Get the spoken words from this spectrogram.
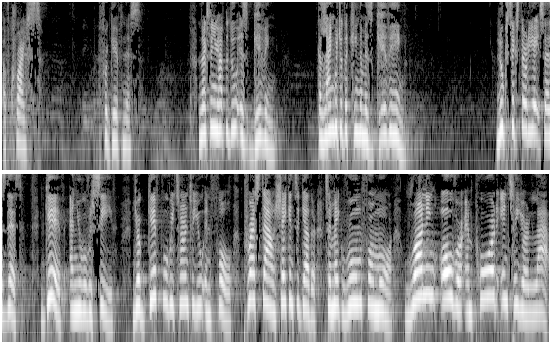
of Christ. Forgiveness. Next thing you have to do is giving. The language of the kingdom is giving. Luke 6:38 says this, "Give and you will receive. Your gift will return to you in full, pressed down, shaken together to make room for more, running over and poured into your lap.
